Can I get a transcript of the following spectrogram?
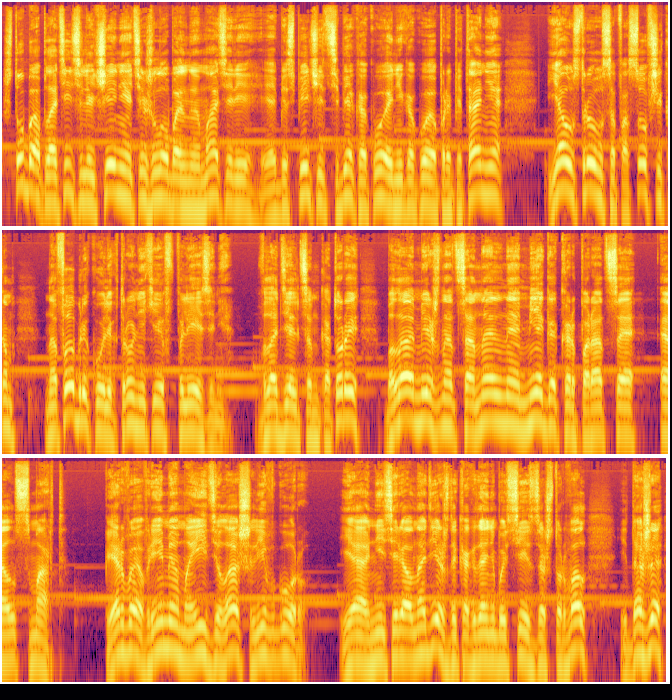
Чтобы оплатить лечение тяжело больной матери и обеспечить себе какое-никакое пропитание, я устроился фасовщиком на фабрику электроники в Плезине, владельцем которой была межнациональная мегакорпорация L-Smart. Первое время мои дела шли в гору – я не терял надежды когда-нибудь сесть за штурвал и даже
